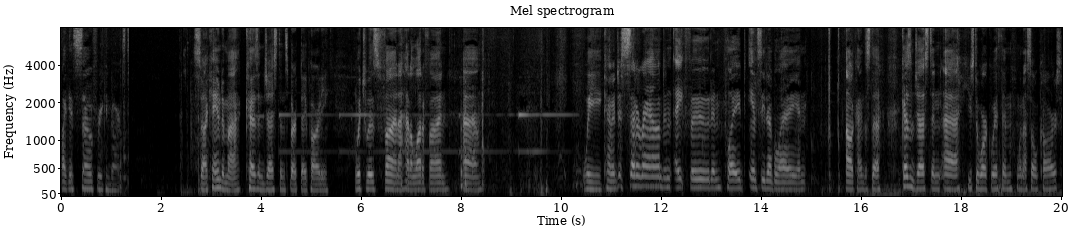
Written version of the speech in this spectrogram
like it's so freaking dark. So I came to my cousin Justin's birthday party, which was fun. I had a lot of fun. Um, we kind of just sat around and ate food and played NCAA and all kinds of stuff. Cousin Justin, uh, used to work with him when I sold cars.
